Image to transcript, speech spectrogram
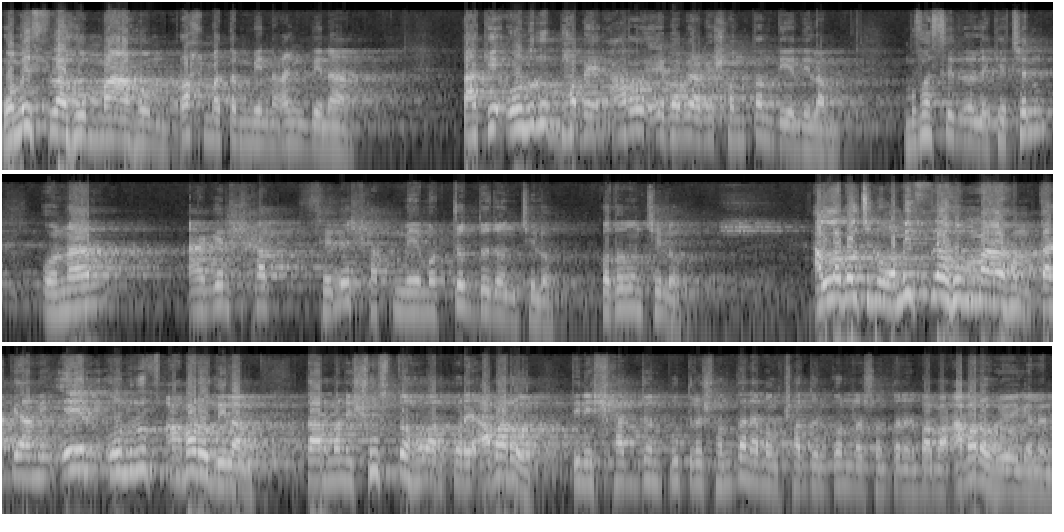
ওমিসলাহুম মাহুম রহমাতাম মিন আইন্দিনা। তাকে অনুরূপভাবে আরও এভাবে আমি সন্তান দিয়ে দিলাম। মুফাসিররা লিখেছেন, ওনার আগের সাত ছেলে, সাত মেয়ে মোট চোদ্দ জন ছিল। কতজন ছিল? আল্লাহ বলছেন মা মাহুম, তাকে আমি এর অনুরূপ আবারও দিলাম। তার মানে সুস্থ হওয়ার পরে আবারও তিনি সাতজন পুত্র সন্তান এবং সাতজন কন্যা সন্তানের বাবা আবারও হয়ে গেলেন।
